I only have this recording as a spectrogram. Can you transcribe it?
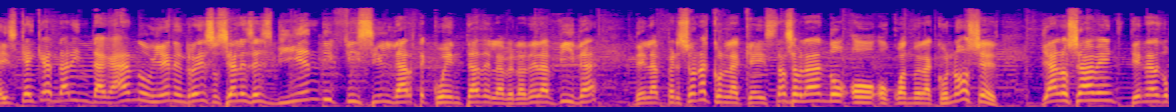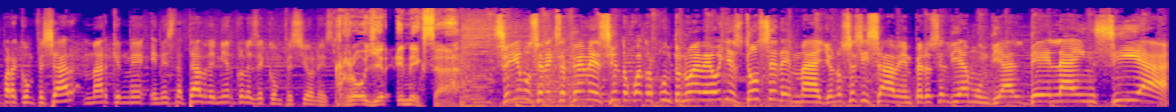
Es que hay que andar indagando bien en redes sociales. Es bien difícil darte cuenta de la verdadera vida de la persona con la que estás hablando o, cuando la conoces. Ya lo saben, tiene algo para confesar, márquenme en esta tarde, miércoles de confesiones. Roger en Exa. Seguimos en XFM 104.9, hoy es 12 de mayo, no sé si saben, pero es el Día Mundial de la Encía.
